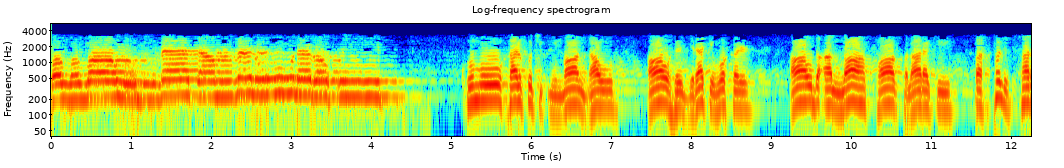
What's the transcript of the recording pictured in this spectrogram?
والله بما تعملون بصير کوم خلق چې ایمان راو او هجرت وکړ او د الله پاک په لار کې په خپل سر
